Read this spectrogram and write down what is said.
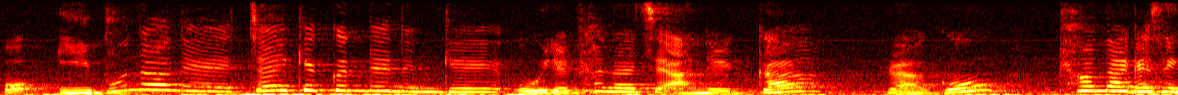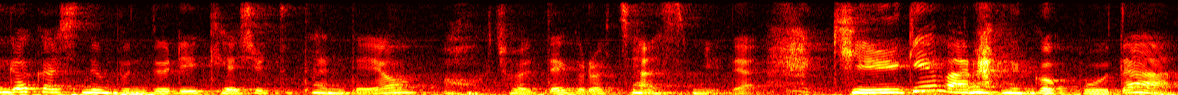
어, 2분 안에 짧게 끝내는 게 오히려 편하지 않을까라고 편하게 생각하시는 분들이 계실 듯한데요. 어, 절대 그렇지 않습니다. 길게 말하는 것보다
